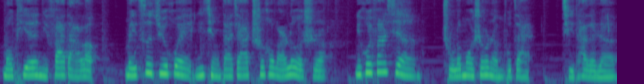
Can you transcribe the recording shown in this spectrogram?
某天你发达了，每次聚会你请大家吃喝玩乐时，你会发现除了陌生人不在，其他的人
